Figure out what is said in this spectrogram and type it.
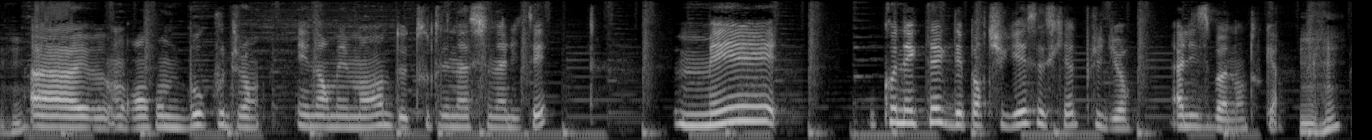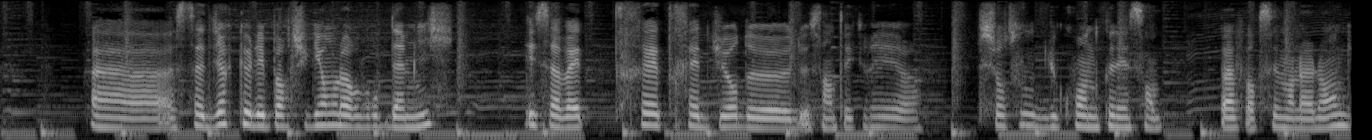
Mhm. Euh, on rencontre beaucoup de gens, énormément, de toutes les nationalités. Mais connecter avec des Portugais, c'est ce qu'il y a de plus dur. À Lisbonne, en tout cas. Mhm. C'est-à-dire que les Portugais ont leur groupe d'amis et ça va être très très dur de, de s'intégrer, surtout du coup en ne connaissant pas forcément la langue.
